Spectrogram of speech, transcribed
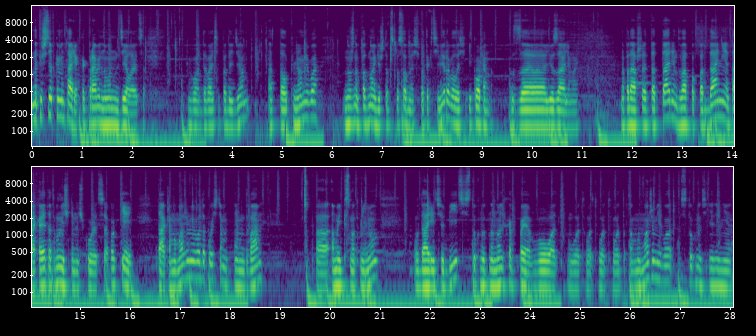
Напишите в комментариях, как правильно он делается. Вот, давайте подойдем, оттолкнем его. Нужно под ноги, чтобы способность вот активировалась. И кокон заюзали мы. Нападавший татарин, два попадания. Так, а этот в нычке ночкуется. Окей. Так, а мы можем его, допустим, М2, а мы мод меню, ударить, убить, стукнуть на 0 хп. Вот, вот, вот, вот, вот. А мы можем его стукнуть или нет?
